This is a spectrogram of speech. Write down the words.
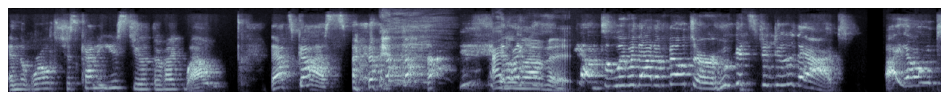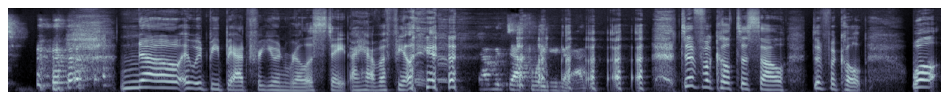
and the world's just kind of used to it. They're like, well, that's Gus. I love it. To live without a filter. Who gets to do that? I don't. no, it would be bad for you in real estate. I have a feeling. that would definitely be bad. Difficult to sell. Difficult. Well,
